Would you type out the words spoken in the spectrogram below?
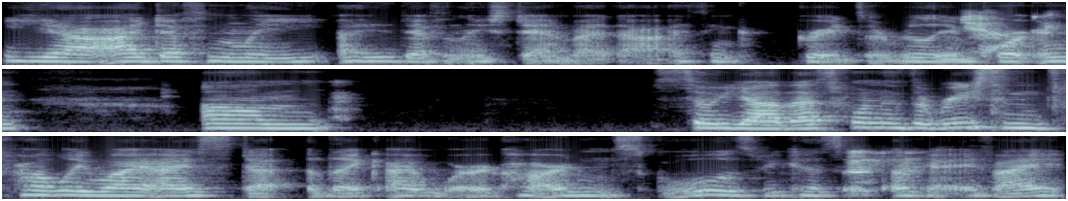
Yeah, I definitely I definitely stand by that. I think grades are really Yeah. important. Um so yeah, that's one of the reasons probably why I stu- like I work hard in school is because Mhm. okay, if I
